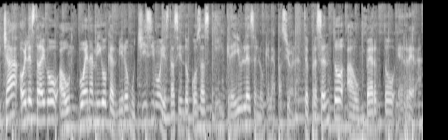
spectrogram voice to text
Mucha, hoy les traigo a un buen amigo que admiro muchísimo y está haciendo cosas increíbles en lo que le apasiona. Te presento a Humberto Herrera,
